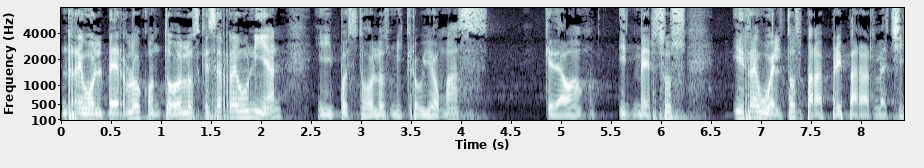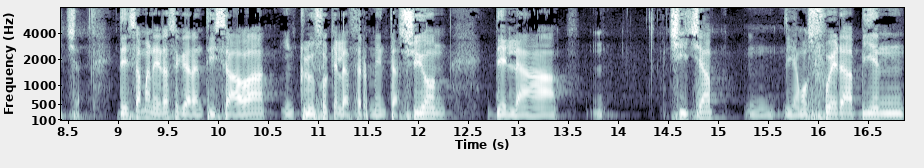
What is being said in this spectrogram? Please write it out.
revolverlo con todos los que se reunían y pues todos los microbiomas quedaban inmersos y revueltos para preparar la chicha. De esa manera se garantizaba incluso que la fermentación de la chicha, mm, digamos, fuera bien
